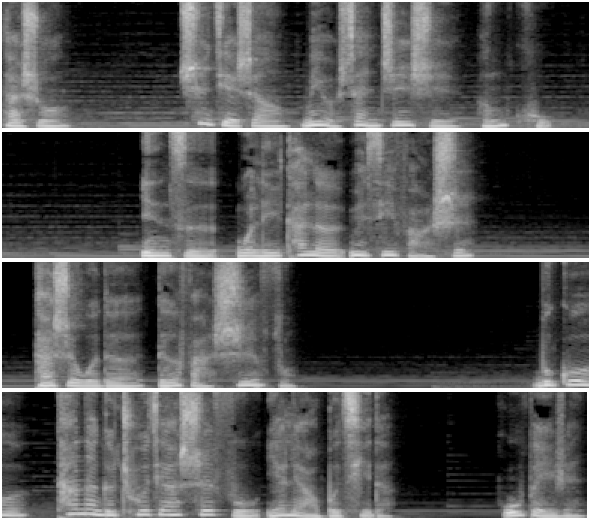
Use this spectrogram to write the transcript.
他说，世界上没有善知识，很苦，因此我离开了月西法师，他是我的得法师傅。不过他那个出家师傅也了不起的，湖北人，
